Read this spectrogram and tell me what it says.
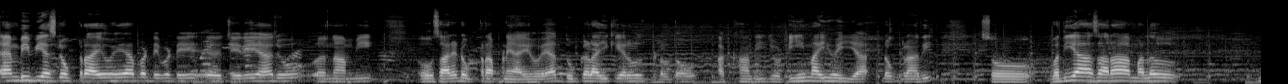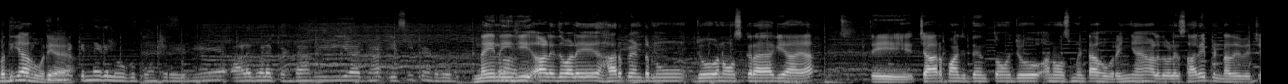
ਐਮਬੀਬੀਐਸ ਡਾਕਟਰ ਆਏ ਹੋਏ ਆ ਵੱਡੇ ਵੱਡੇ ਅ, ਚਿਹਰੇ ਆ ਜੋ ਅ, ਨਾਮੀ ਉਹ ਸਾਰੇ ਡਾਕਟਰ ਆਪਣੇ ਆਏ ਹੋਏ ਆ। ਦੁੱਗਲ ਆਈ ਕੇਅਰ ਹਸਪੀਟਲ ਤੋਂ ਅੱਖਾਂ ਦੀ ਜੋ ਟੀਮ ਆਈ ਹੋਈ ਆ ਡਾਕਟਰਾਂ ਦੀ। ਸੋ ਵਧੀਆ ਸਾਰਾ ਮਤਲਬ ਵਧੀਆ ਹੋ ਰਿਹਾ ਕਿੰਨੇ ਆ ਕਿੰਨੇ ਕੁ ਲੋਕ ਪਹੁੰਚ ਰਹੇ ਨੇ? ਆਲੇ ਦੁਆਲੇ ਪਿੰਡਾਂ ਦੇ ਵੀ ਆ ਜਾਂ ਇਸੇ ਪਿੰਡ ਦੇ? ਨਹੀਂ ਨਹੀਂ ਜੀ ਆਲੇ ਦੁਆਲੇ ਹਰ ਪਿੰਡ ਨੂੰ ਜੋ ਅਨਾਉਂਸ ਕਰਾਇਆ ਗਿਆ ਆ ਤੇ 4-5 ਦਿਨ ਤੋਂ ਜੋ ਅਨਾਉਂਸਮੈਂਟਾਂ ਹੋ ਰਹੀਆਂ ਆਲੇ ਦੁਆਲੇ ਸਾਰੇ ਪਿੰਡਾਂ ਦੇ ਵਿੱਚ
